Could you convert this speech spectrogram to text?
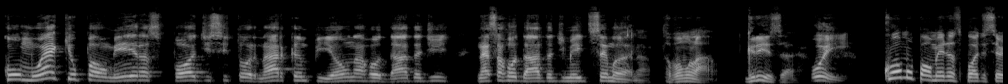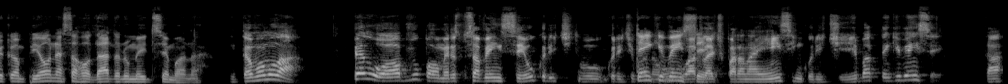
como é que o Palmeiras pode se tornar campeão na rodada de nessa rodada de meio de semana. Então vamos lá. Grisa. Oi. Como o Palmeiras pode ser campeão nessa rodada no meio de semana? Então vamos lá. Pelo óbvio, o Palmeiras precisa vencer o Curitiba, o, Curitiba tem que não, vencer. o Atlético Paranaense em Curitiba, tem que vencer, tá?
